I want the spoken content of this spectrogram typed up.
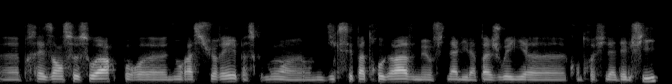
euh, présent ce soir pour euh, nous rassurer, parce que bon, on nous dit que c'est pas trop grave, mais au final, il n'a pas joué contre Philadelphie.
